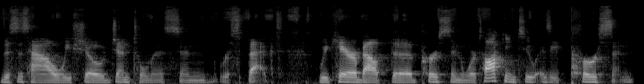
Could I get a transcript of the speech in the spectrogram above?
This is how we show gentleness and respect. We care about the person we're talking to as a person.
